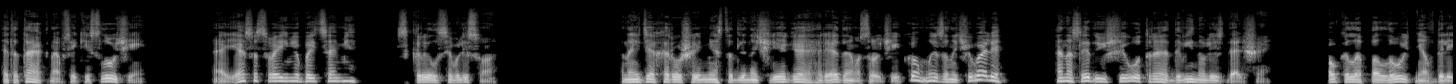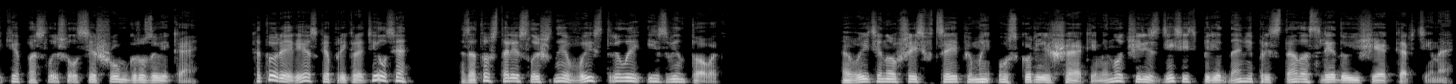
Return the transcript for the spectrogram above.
Это так, на всякий случай. А я со своими бойцами скрылся в лесу. Найдя хорошее место для ночлега рядом с ручейком, мы заночевали, а на следующее утро двинулись дальше. Около полудня вдалеке послышался шум грузовика, который резко прекратился, зато стали слышны выстрелы из винтовок. Вытянувшись в цепь, мы ускорили шаг, и минут через десять перед нами предстала следующая картина.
